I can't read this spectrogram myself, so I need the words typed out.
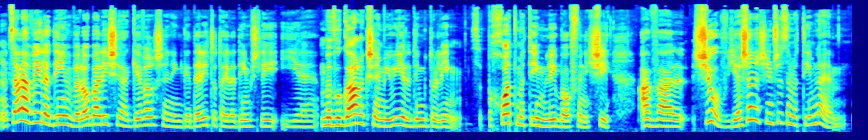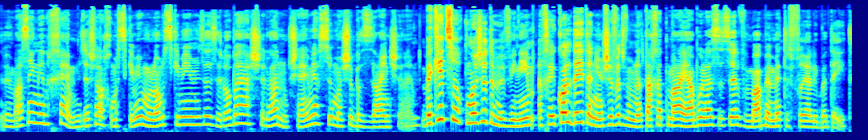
אני רוצה להביא ילדים, ולא בא לי שהגבר שאני אגדל איתו את הילדים שלי יהיה מבוגר כשהם יהיו ילדים גדולים. זה פחות מתאים לי באופן אישי. אבל שוב, יש אנשים שזה מתאים להם, ומה זה עניינכם? זה שאנחנו מסכימים או לא מסכימים עם זה, זה לא בעיה שלנו, שהם יעשו מה שבזין שלהם. בקיצור, כמו שאתם מבינים, אחרי כל דייט אני יושבת ומנתחת מה היה בו לעזאזל ומה באמת הפריע לי בדייט.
